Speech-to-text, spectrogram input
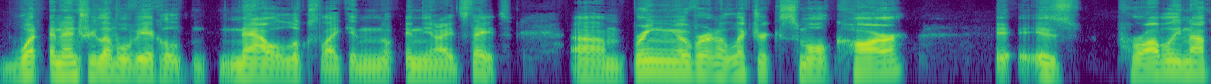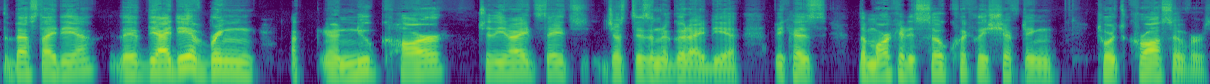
what an entry level vehicle now looks like in in the United States. Um, bringing over an electric small car is probably not the best idea. The, the idea of bringing a, a, new car to the United States just isn't a good idea because the market is so quickly shifting towards crossovers.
